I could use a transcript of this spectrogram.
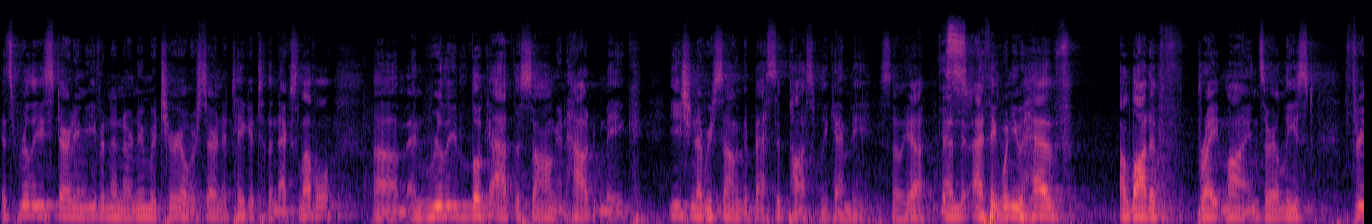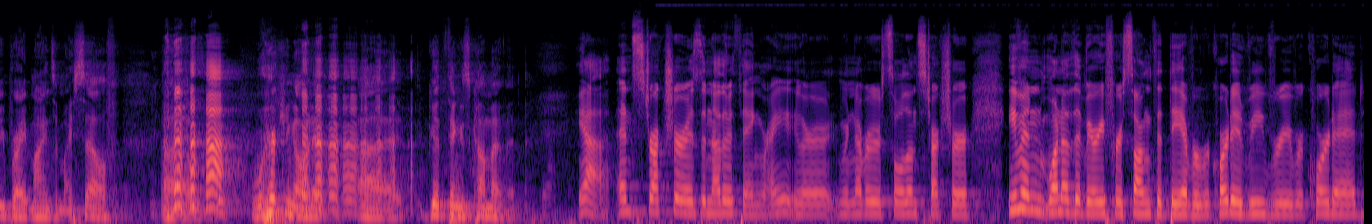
it's really starting even in our new material. We're starting to take it to the next level um, and really look at the song and how to make each and every song the best it possibly can be. So yeah, and I think when you have a lot of bright minds, or at least three bright minds and myself. Uh, working on it, uh, good things come of it. Yeah, and structure is another thing, right? We're, we're never sold on structure. Even one of the very first songs that they ever recorded, we re recorded,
